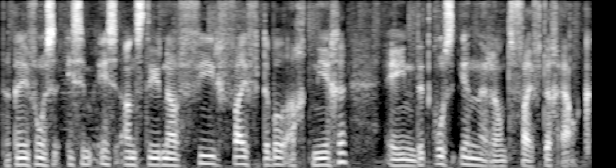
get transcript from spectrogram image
dan kan jy vir ons 'n SMS aanstuur na 45889 en dit kos R1.50 elk.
